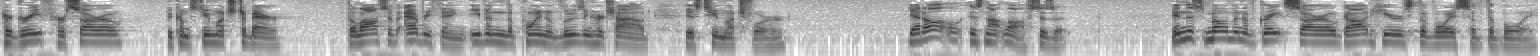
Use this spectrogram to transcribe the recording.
Her grief, her sorrow, becomes too much to bear. The loss of everything, even the point of losing her child, is too much for her. Yet all is not lost, is it? In this moment of great sorrow, God hears the voice of the boy.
